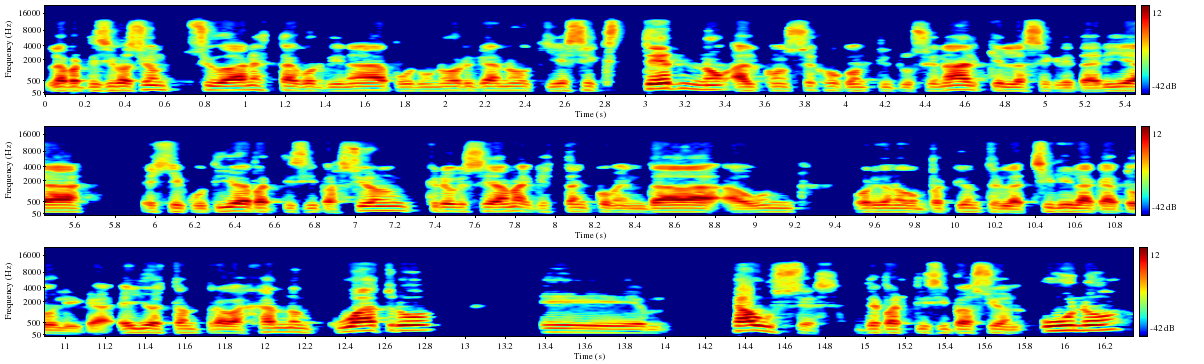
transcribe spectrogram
la participación ciudadana está coordinada por un órgano que es externo al Consejo Constitucional, que es la Secretaría Ejecutiva de Participación, creo que se llama, que está encomendada a un órgano compartido entre la Chile y la Católica. Ellos están trabajando en cuatro eh, cauces de participación. Uno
